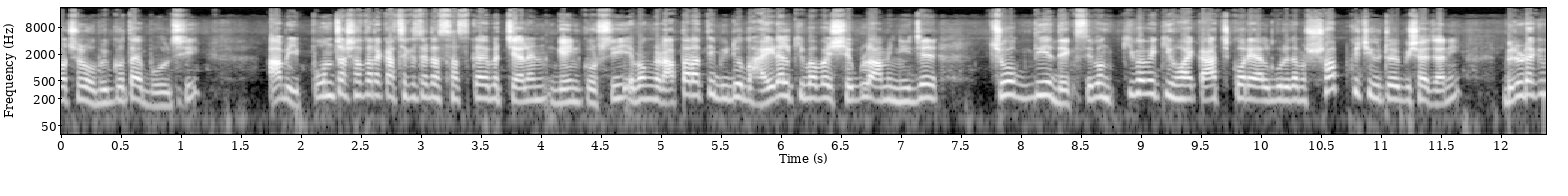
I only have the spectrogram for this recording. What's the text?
বছর অভিজ্ঞতায় বলছি, আমি পঞ্চাশ হাজারের কাছাকাছি একটা সাবস্ক্রাইবার চ্যানেল গেইন করছি এবং রাতারাতি ভিডিও ভাইরাল কীভাবে সেগুলো আমি নিজের চোখ দিয়ে দেখছি এবং কীভাবে কি হয়, কাজ করে অ্যালগোরিদম সব কিছু ইউটিউবের বিষয়ে জানি। ভিডিওটাকে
